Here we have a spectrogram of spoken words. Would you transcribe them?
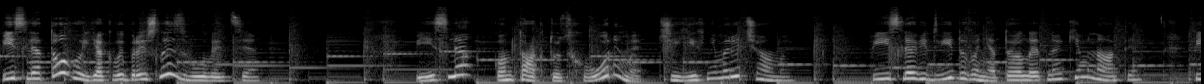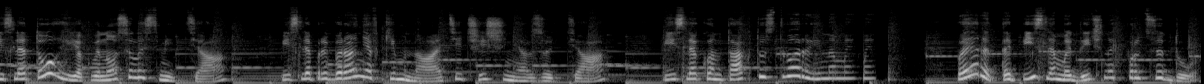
Після того, як ви прийшли з вулиці. Після контакту з хворими чи їхніми речами. Після відвідування туалетної кімнати. Після того, як виносили сміття. Після прибирання в кімнаті, чищення взуття. Після контакту з тваринами. Перед та після медичних процедур.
